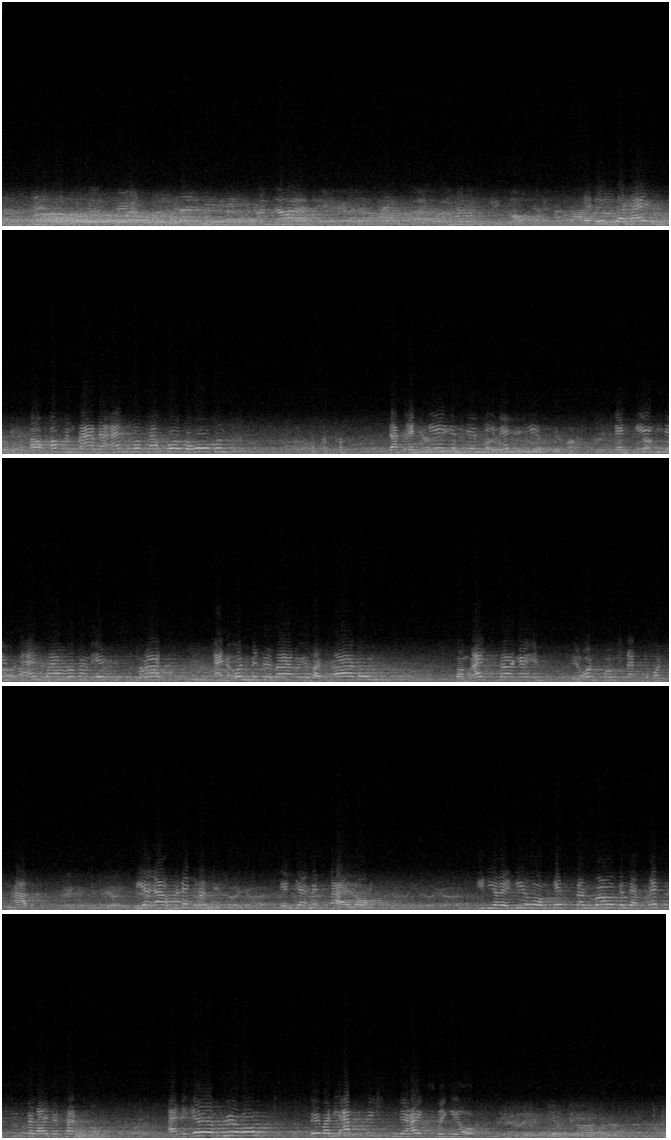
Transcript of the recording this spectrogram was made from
Er ist dabei auch offenbar der Eindruck hervorgerufen, dass entgegen dem Dementi, entgegen den Vereinbarungen im Ältestenrat eine unmittelbare Übertragung vom Reichslager in den Rundfunk stattgefunden habe. Wir erblicken in der Mitteilung die die Regierung gestern Morgen der Presse zugeleitet hat, eine Irreführung über die Absichten der Reichsregierung.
